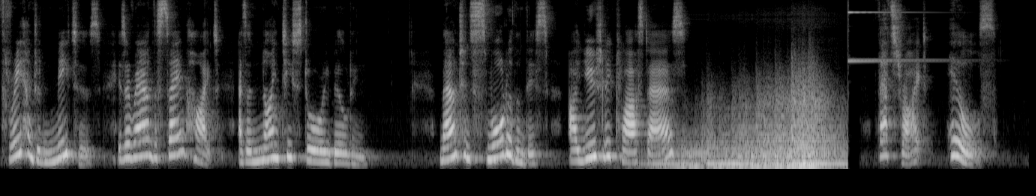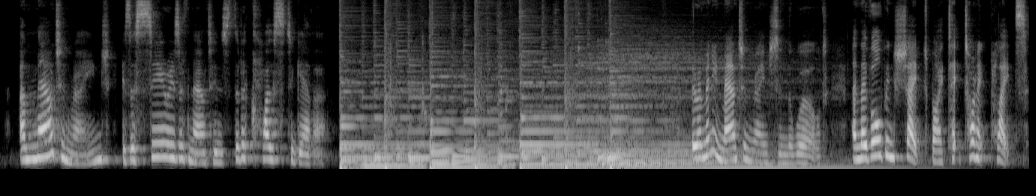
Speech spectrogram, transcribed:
300 metres is around the same height as a 90 story building. Mountains smaller than this are usually classed as. That's right, hills. A mountain range is a series of mountains that are close together. There are many mountain ranges in the world, and they've all been shaped by tectonic plates,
